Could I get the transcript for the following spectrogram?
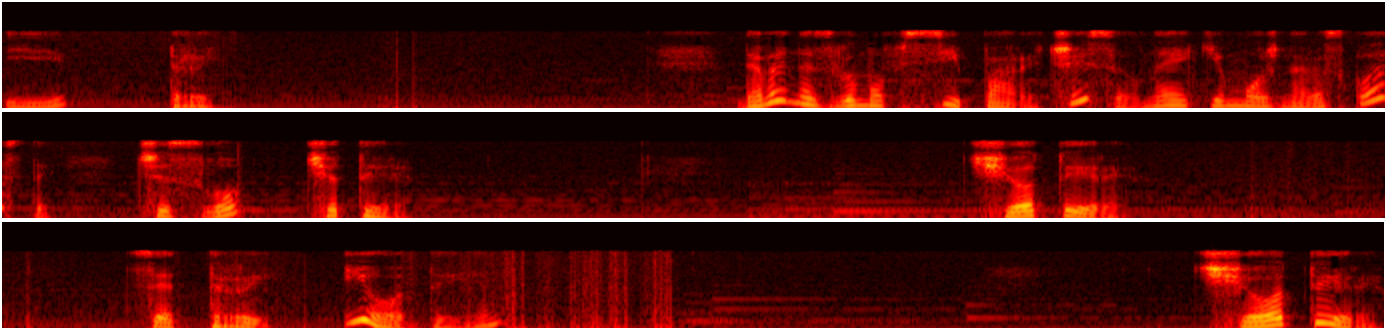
і три. Давай назвемо всі пари чисел, на які можна розкласти число 4. 4 це 3 і 1. 4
